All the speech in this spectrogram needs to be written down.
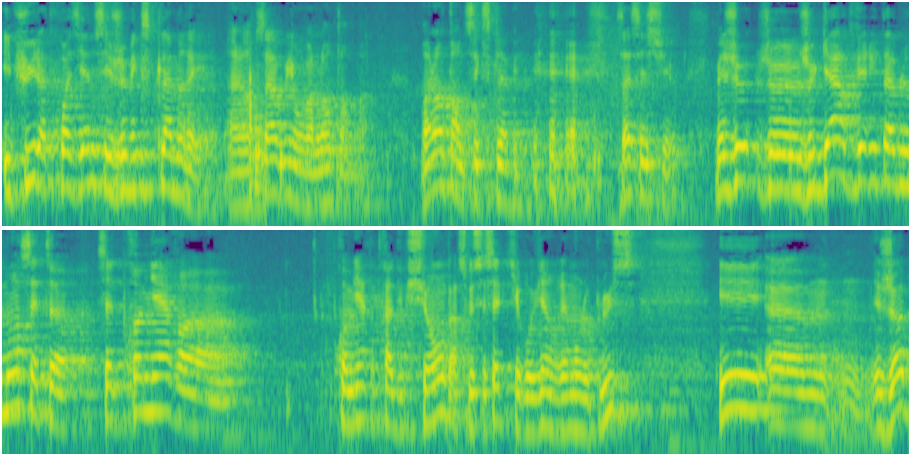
Et puis la troisième, c'est Je m'exclamerai. Alors ça, oui, on va l'entendre. On va l'entendre s'exclamer. ça, c'est sûr. Mais je, garde véritablement cette, cette première, euh, première traduction parce que c'est celle qui revient vraiment le plus. Et euh, Job,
